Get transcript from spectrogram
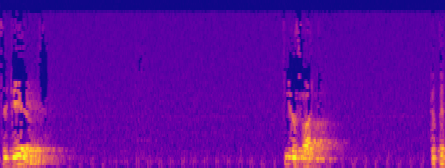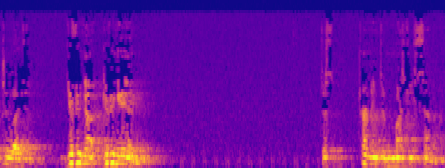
Forgive feels like capitulation, giving up, giving in, just turning to mushy sentiment.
